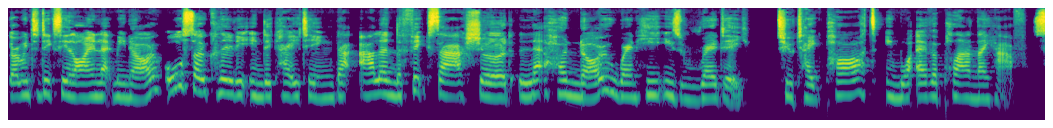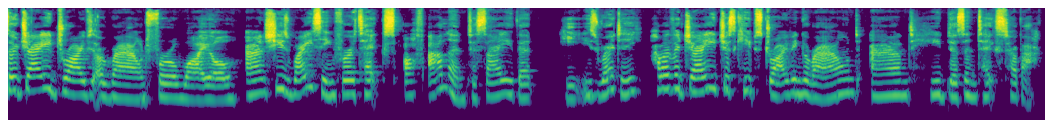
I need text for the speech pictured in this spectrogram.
going to Dixieline, let me know. Also clearly indicating that Alan the fixer should let her know when he is ready to take part in whatever plan they have. So Jade drives around for a while and she's waiting for a text off Alan to say that he is ready. However, Jade just keeps driving around and he doesn't text her back.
